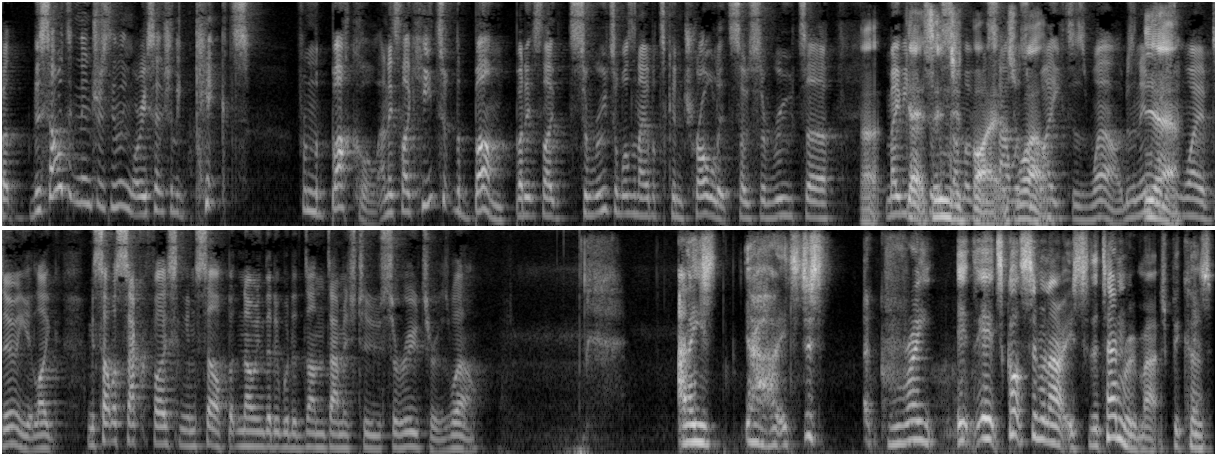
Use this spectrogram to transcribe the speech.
But Misawa did an interesting thing where he essentially kicked from the buckle, and it's like he took the bump, but it's like Tsuruta wasn't able to control it, so Tsuruta Uh, maybe gets took some injured of by it as well. weight as well. It was an Yeah. interesting way of doing it. Like Misawa sacrificing himself, but knowing that it would have done damage to Tsuruta as well. and he's yeah, it's just a great. It, it's got similarities to the Tenryu match because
